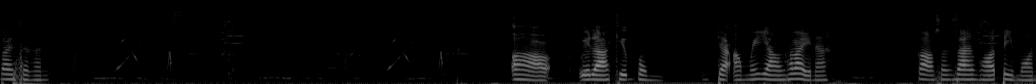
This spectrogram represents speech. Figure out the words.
ได้สังกัน อ่าเวลาคลิปผมจะเอาไม่ยาวเท่าไหร่นะ ก็สั้นๆเพราะตีมอน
